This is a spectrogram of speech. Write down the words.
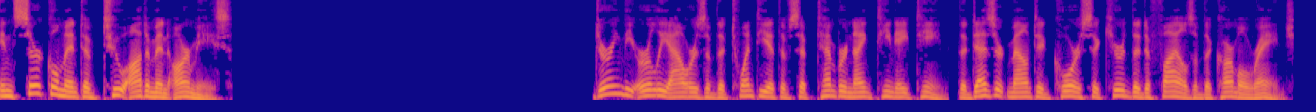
Encirclement of two Ottoman armies During the early hours of 20 September 1918, the Desert Mounted Corps secured the defiles of the Carmel Range.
